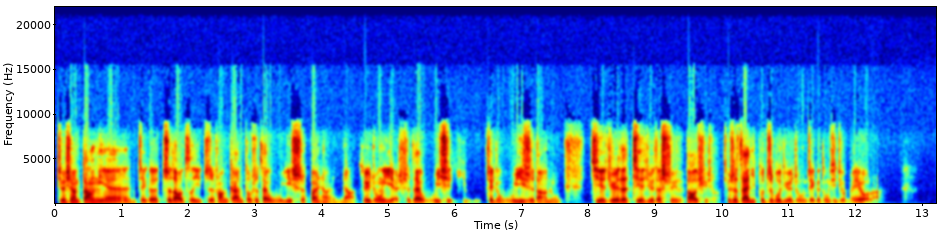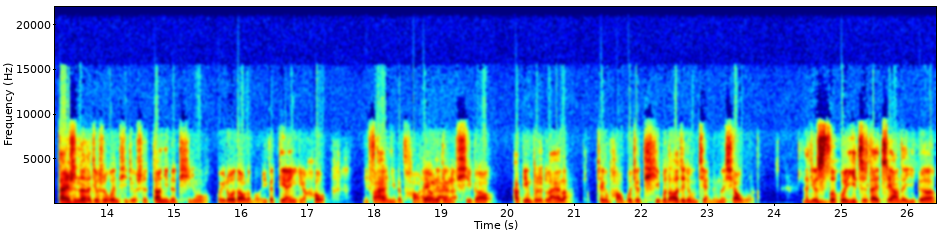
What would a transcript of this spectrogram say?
就像当年这个知道自己脂肪肝都是在无意识患上一样，最终也是在无意识这种无意识当中解决的解决的水到渠成，就是在你不知不觉中这个东西就没有了。但是呢，就是问题就是当你的体重回落到了某一个点以后，你发现你的跑量的这种提高，它并不是来了，这个跑步就提不到这种减重的效果了。它就嗯似乎一直在这样的一个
